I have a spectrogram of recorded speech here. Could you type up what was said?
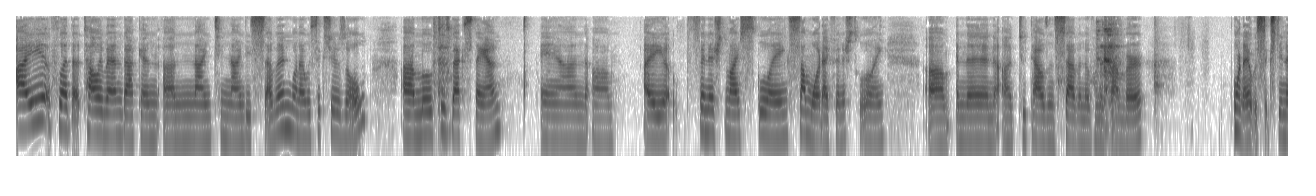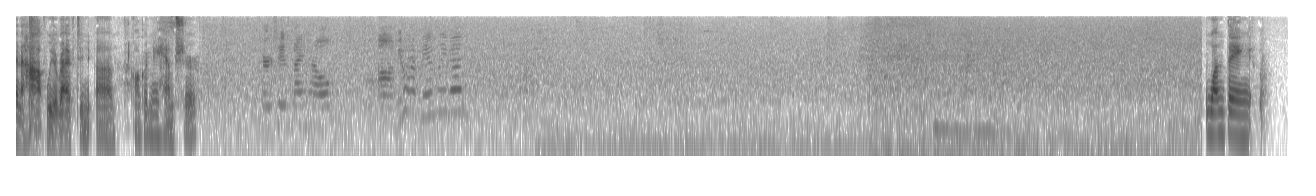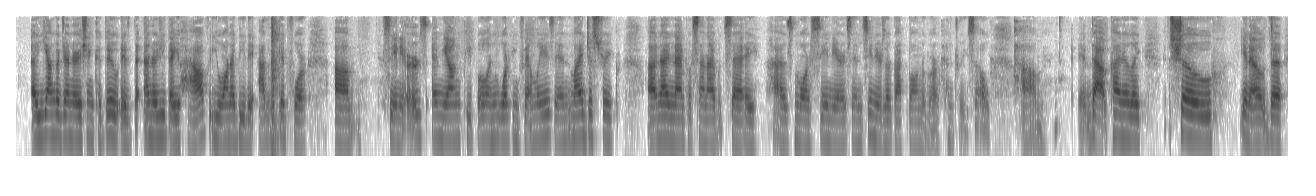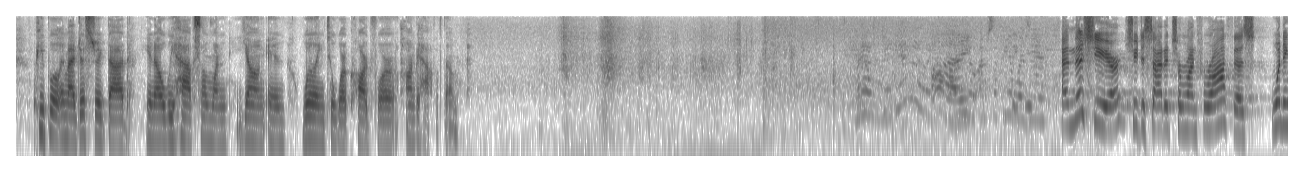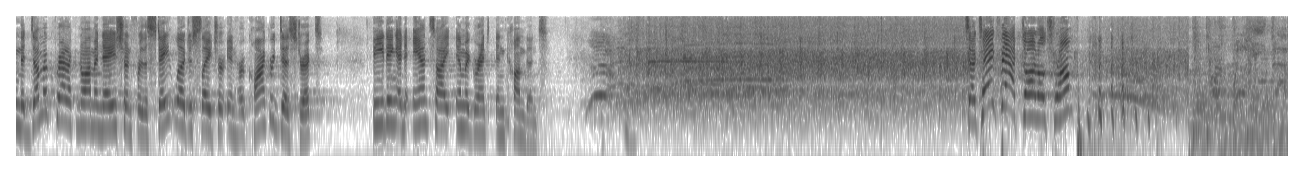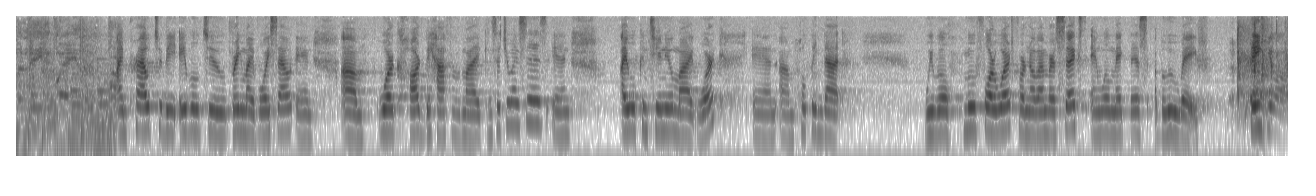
I fled the Taliban back in uh, 1997 when I was six years old. Uh, moved to Uzbekistan and um, I finished my schooling, somewhat I finished schooling, um, and then uh, 2007 of November, when I was 16 and a half, we arrived in uh, Concord, New Hampshire. Churches might help. Um, you don't have family then? One thing a younger generation could do is the energy that you have, you want to be the advocate for um, seniors and young people and working families. And my district, uh, 99% I would say, has more seniors, and seniors are backbone of our country. So um, that kind of like show, you know, the people in my district that, you know, we have someone young and willing to work hard for on behalf of them. Good afternoon. Hi. I'm Safiya Wazir. And this year, she decided to run for office, winning the Democratic nomination for the state legislature in her Concord district, beating an anti-immigrant incumbent. So take that, Donald Trump. I'm proud to be able to bring my voice out and um, work hard behalf of my constituencies and I will continue my work and I'm hoping that we will move forward for November 6th and we'll make this a blue wave. Thank you all.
